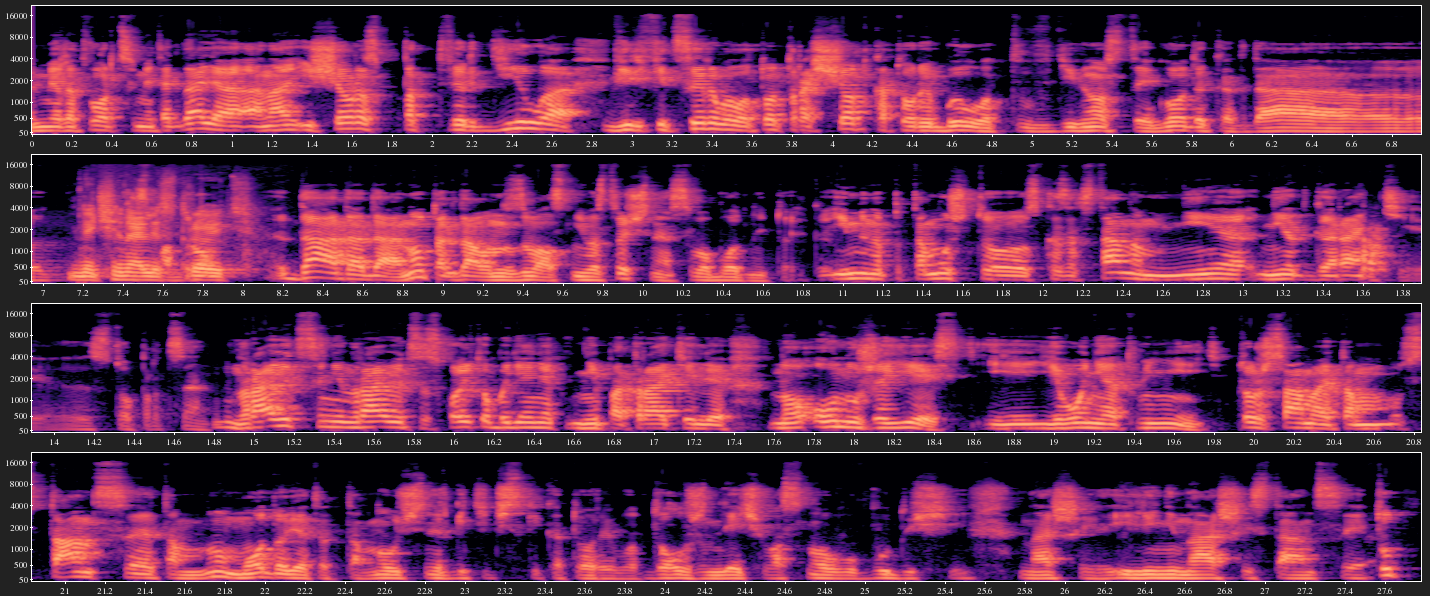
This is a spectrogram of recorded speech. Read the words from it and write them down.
миротворцами и так далее, она еще раз подтвердила, верифицировала тот расчет, который был вот в 90-е годы, когда... Э, Начинали космодром... строить. Да, да, да. Ну, тогда он назывался не восточный, а свободный только. Именно потому, что с Казахстаном не, нет гарантии 100%. Нравится, не нравится, сколько бы денег не потратили, но он уже есть, и его не отменить. То же самое там станция, там, ну, модуль этот там научно-энергетический, который вот должен лечь в основу будущей нашей или не нашей станции. Тут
